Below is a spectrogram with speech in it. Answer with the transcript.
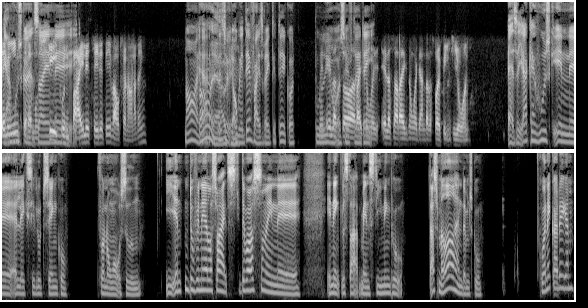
Den Jeg eneste, husker der altså måske en, en, kunne øh, bejle til det, det er Wout van Aert, ikke? Nå ja, Nå, ja, det, okay. okay. det er faktisk rigtigt. Det er godt bud Men jo ellers, også så er efter der i ikke dag. nogen, ellers er der ikke nogen af de andre, der står i ben til jorden. Altså, jeg kan huske en uh, Alexi Lutsenko for nogle år siden. I enten Dauphiné eller Schweiz. Det var også sådan en, uh, en enkelt start med en stigning på. Der smadrede han dem sgu. Kunne han ikke gøre det igen?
